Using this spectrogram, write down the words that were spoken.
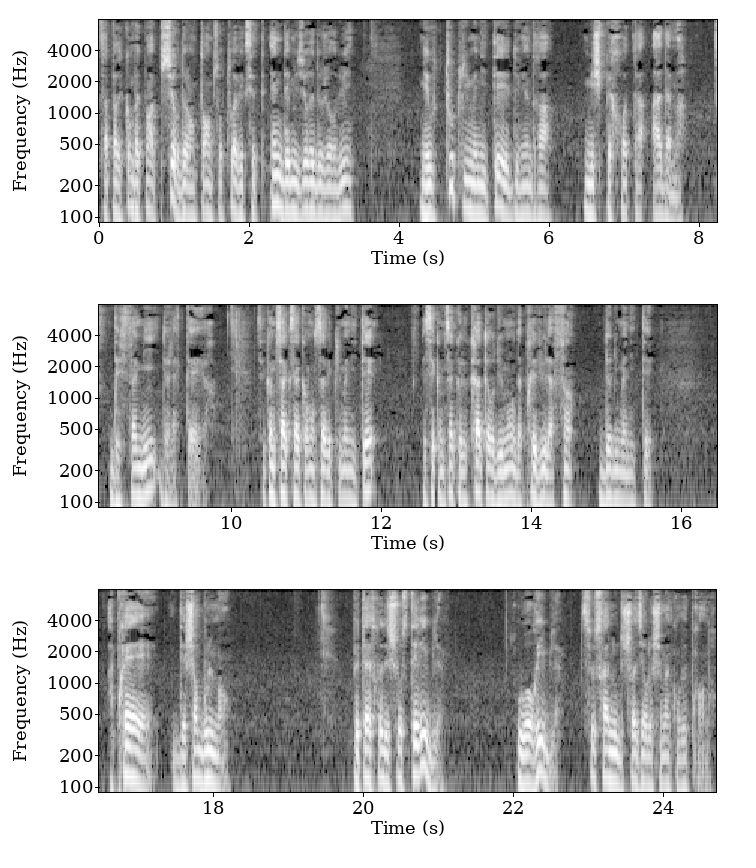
ça paraît complètement absurde de l'entendre, surtout avec cette haine démesurée d'aujourd'hui, mais où toute l'humanité deviendra Mishpechota Adama, des familles de la terre. C'est comme ça que ça a commencé avec l'humanité, et c'est comme ça que le Créateur du monde a prévu la fin de l'humanité après des chamboulements, peut-être des choses terribles ou horribles, ce sera à nous de choisir le chemin qu'on veut prendre.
